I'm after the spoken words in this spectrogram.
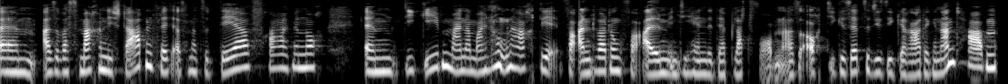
Ähm, also was machen die Staaten? Vielleicht erstmal zu der Frage noch. Ähm, die geben meiner Meinung nach die Verantwortung vor allem in die Hände der Plattformen. Also auch die Gesetze, die Sie gerade genannt haben,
